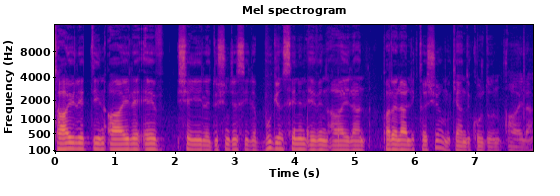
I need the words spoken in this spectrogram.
tahayyül ettiğin aile, ev şeyiyle, düşüncesiyle bugün senin evin, ailen paralellik taşıyor mu kendi kurduğun ailen?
